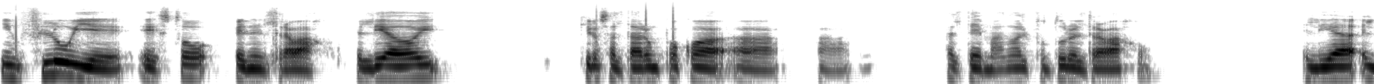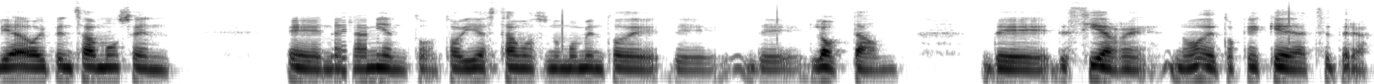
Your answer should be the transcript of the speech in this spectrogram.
influye esto en el trabajo? El día de hoy quiero saltar un poco al tema, ¿no? Al futuro del trabajo. El día, el día de hoy pensamos en, aislamiento. Todavía estamos en un momento de, lockdown, de, cierre, ¿no? De toque queda, etc.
